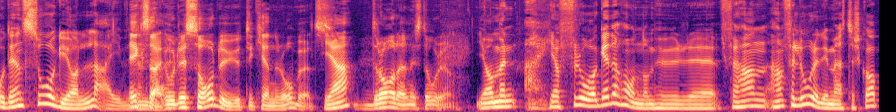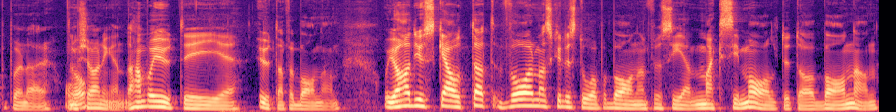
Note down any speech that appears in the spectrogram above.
Och den såg jag live. Exakt, och det sa du ju till Kenny Roberts. Ja. Dra den historien. Ja, men jag frågade honom hur... eh, För han, han förlorade ju mästerskapet på den där Ja. omkörningen. Han var ju ute i, eh, utanför banan. Och jag hade ju scoutat var man skulle stå på banan för att se maximalt utav banan.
